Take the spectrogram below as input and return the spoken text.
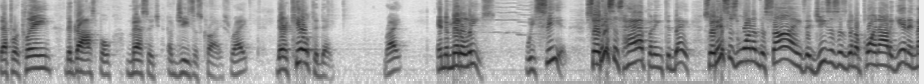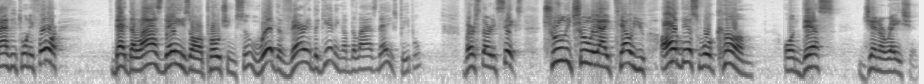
that proclaim the gospel message of Jesus Christ, right? They're killed today, right? In the Middle East. We see it. So this is happening today. So this is one of the signs that Jesus is going to point out again in Matthew 24 that the last days are approaching soon. We're at the very beginning of the last days, people. Verse 36 Truly, truly, I tell you, all this will come on this generation.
